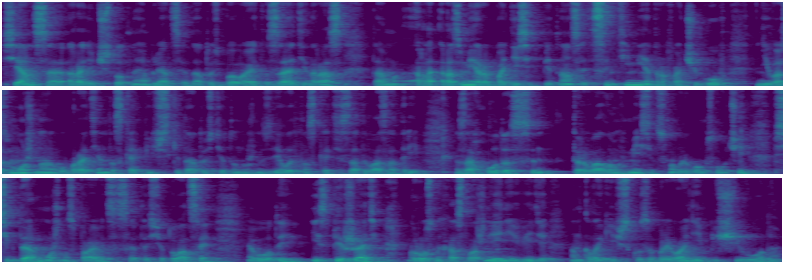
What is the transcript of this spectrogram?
сеанса радиочастотной абляции. Да? То есть бывает за один раз там размера по 10-15 сантиметров очагов невозможно убрать эндоскопически. Да? То есть это нужно сделать, так сказать, за 2-3 захода с интервалом в месяц. Но в любом случае всегда можно справиться с этой ситуацией вот, и избежать грозных осложнений в виде онкологического заболевания пищевода.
